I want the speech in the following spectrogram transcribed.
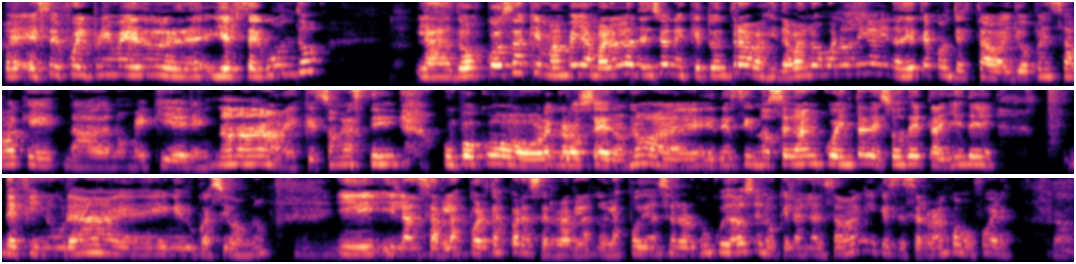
Pues ese fue el primer. eh, Y el segundo, las dos cosas que más me llamaron la atención es que tú entrabas y dabas los buenos días y nadie te contestaba. Yo pensaba que nada, no me quieren. No, no, no, es que son así un poco groseros, ¿no? Eh, Es decir, no se dan cuenta de esos detalles de, de finura en educación, ¿no? Y, y lanzar las puertas para cerrarlas. No las podían cerrar con cuidado, sino que las lanzaban y que se cerraran como fuera. Claro.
